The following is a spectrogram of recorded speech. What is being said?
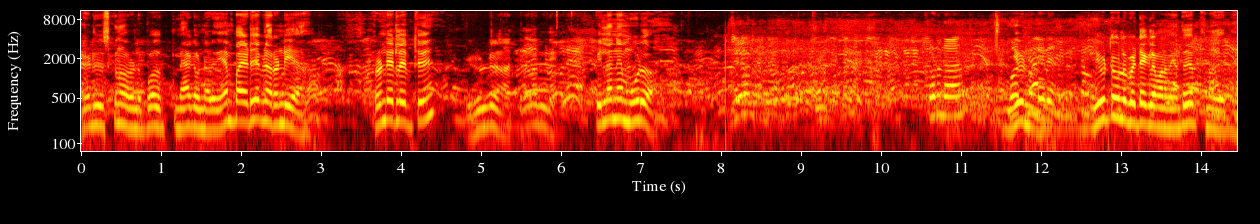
ఎటు తీసుకున్నావు రెండు పో మేకలు ఉన్నాడు ఏం పా ఎటు చెప్పినా రెండు ఇయ్య? రెండు ఎట్లా చెప్తే రెండు పిల్లలంది పిల్లనే మూడు. యూట్యూబ్లో పెట్టేకలే మనం. ఎంత చెప్తున్నా ఇరవై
